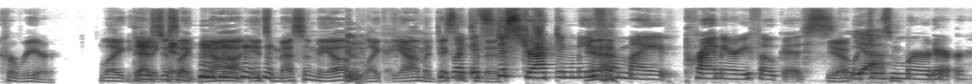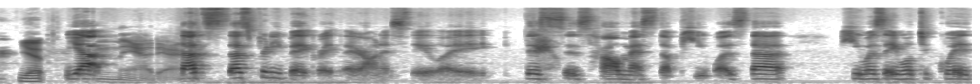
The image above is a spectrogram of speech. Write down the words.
career. Like he was just like, nah, it's messing me up. Like, yeah, I'm addicted He's like, to it's this. distracting me Yeah. from my primary focus, Yep. which Yeah. is murder. Yep. yeah Yeah, dear. that's that's pretty big right there honestly like this is how messed up he was that he was able to quit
